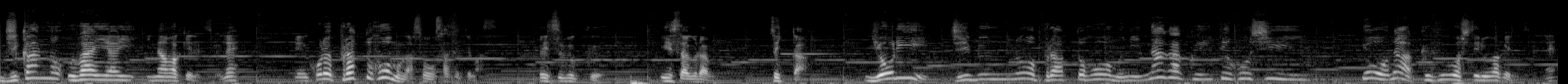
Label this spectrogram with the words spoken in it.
時間の奪い合いなわけですよね。これはプラットフォームがそうさせてます。Facebook、Instagram、Twitter。より自分のプラットフォームに長くいてほしいような工夫をしてるわけですよね。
